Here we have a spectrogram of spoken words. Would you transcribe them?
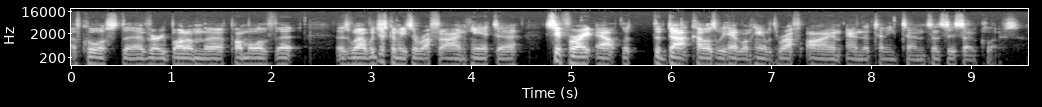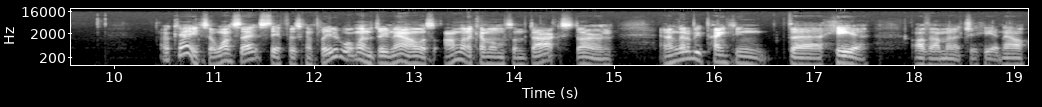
of course the very bottom, the pommel of it as well. We're just going to use a rough iron here to separate out the, the dark colours we have on here with rough iron and the tinny tin since they're so close. Okay, so once that step is completed, what I'm going to do now is I'm going to come in with some dark stone and I'm going to be painting the hair of our miniature here. Now,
